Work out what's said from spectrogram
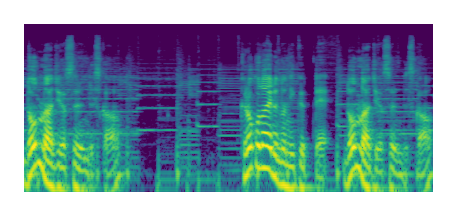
どんな味がするんですかクロコダイルの肉ってどんな味がするんですか？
